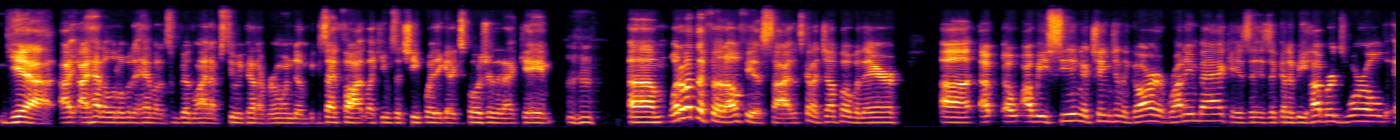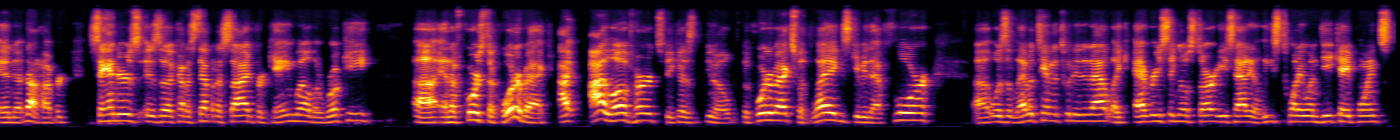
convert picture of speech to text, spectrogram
Yeah, I, I had a little bit of him on some good lineups too. We kind of ruined him because I thought like he was a cheap way to get exposure to that game. Mhm. Um, what about the Philadelphia side? Let's kind of jump over there. Uh, are, are, we seeing a change in the guard at running back? Is, is it going to be Hubbard's world and uh, not Hubbard? Sanders is uh, kind of stepping aside for Gainwell, the rookie. Uh, and of course, the quarterback. I, I love Hurts because, you know, the quarterbacks with legs give you that floor. Uh, was it Levitan that tweeted it out? Like every single start, he's had at least 21 DK points,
